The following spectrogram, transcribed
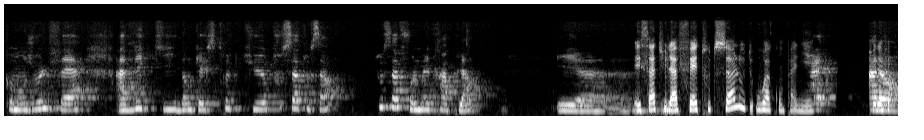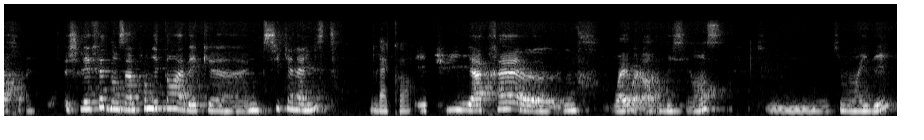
comment je veux le faire? Avec qui? Dans quelle structure? Tout ça, tout ça. Tout ça, faut le mettre à plat. Et, euh, et ça, tu l'as fait toute seule ou, accompagnée? Alors, je l'ai fait dans un premier temps avec euh, une psychanalyste. D'accord. Et puis après, euh, une, ouais, voilà, des séances qui, qui m'ont aidée.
